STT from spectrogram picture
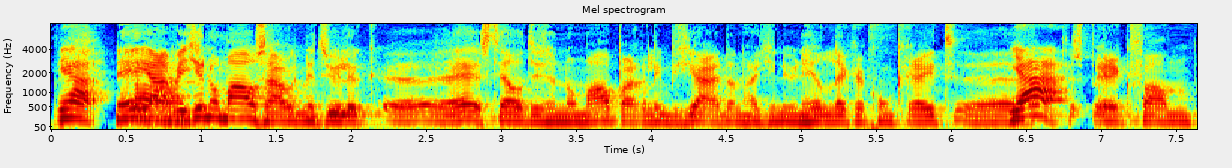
ja. Nee, ja, weet je, normaal zou ik natuurlijk, uh, stel het is een normaal Paralympisch jaar, dan had je nu een heel lekker concreet ja. gesprek van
